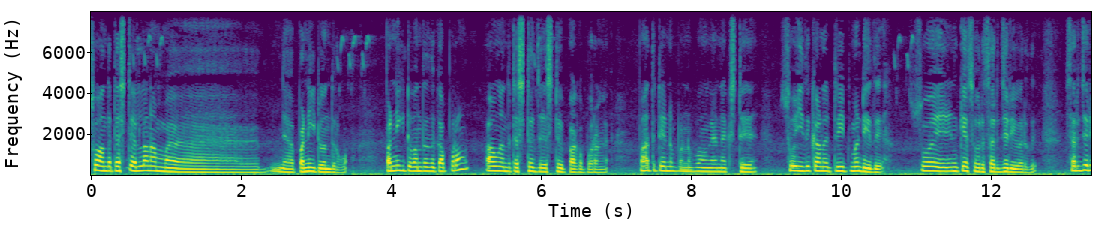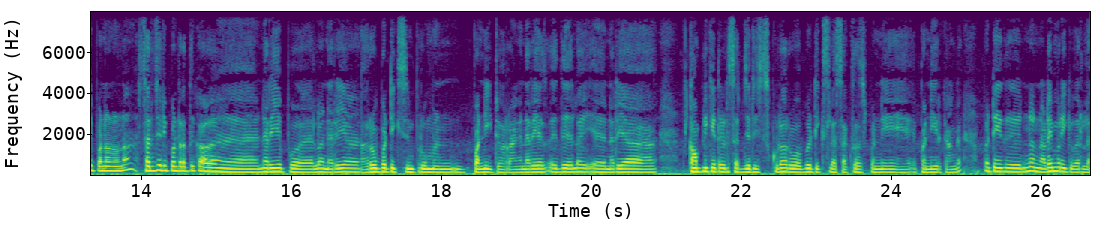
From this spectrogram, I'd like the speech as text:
ஸோ அந்த டெஸ்ட் எல்லாம் நம்ம பண்ணிக்கிட்டு வந்துடுவோம் பண்ணிக்கிட்டு வந்ததுக்கப்புறம் அவங்க அந்த டெஸ்ட்டை ஜஸ்ட்டு பார்க்க போகிறாங்க பார்த்துட்டு என்ன பண்ண போவாங்க நெக்ஸ்ட்டு ஸோ இதுக்கான ட்ரீட்மெண்ட் இது. ஸோ இன்கேஸ் ஒரு சர்ஜரி வருது. சர்ஜரி பண்ணணுன்னா சர்ஜரி பண்ணுறதுக்கு நிறைய இப்போ எல்லாம் நிறையா ரோபோட்டிக்ஸ் இம்ப்ரூவ்மெண்ட் பண்ணிக்கிட்டு வர்றாங்க. நிறைய இதெல்லாம் நிறையா காம்ப்ளிகேட்டட் சர்ஜரிஸ் கூட ரோபோட்டிக்ஸில் சக்ஸஸ் பண்ணி பண்ணியிருக்காங்க. பட் இது இன்னும் நடைமுறைக்கு வரல.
